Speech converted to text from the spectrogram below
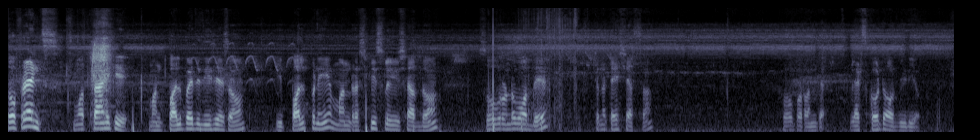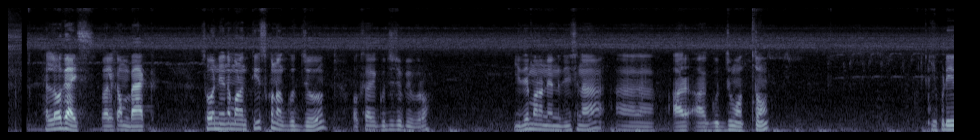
సో ఫ్రెండ్స్ మొత్తానికి మన పల్ప్ అయితే తీసేసాం. ఈ పల్ప్ని మన రెసిపీస్లో యూజ్ చేద్దాం. సూపర్ ఉండబోద్ది. చిన్న టేస్ట్ చేస్తాం. సూపర్ అంతే. Let's go to our video hello guys welcome back so నిన్న మనం తీసుకున్న గుజ్జు ఒకసారి గుజ్జు చూపి బ్రో ఇదే మనం నిన్న తీసిన ఆ, గుజ్జు మొత్తం. ఇప్పుడు ఈ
